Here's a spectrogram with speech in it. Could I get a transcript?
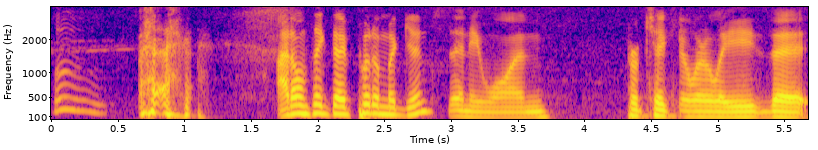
Woo. I don't think they've put him against anyone particularly that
